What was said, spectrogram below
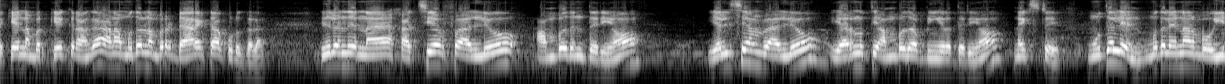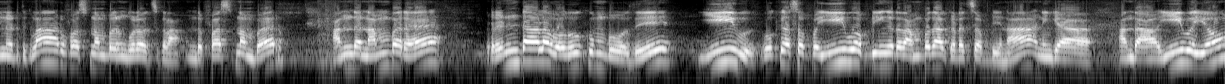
செகண்ட் நம்பர் கேட்குறாங்க. ஆனால் முதல் நம்பரை டைரெக்டாக கொடுக்கல. இதுலேருந்து என்ன? ஹச்எஃப் வேல்யூ ஐம்பதுன்னு தெரியும். எல்சிஎம் வேல்யூ இரநூத்தி ஐம்பது அப்படிங்கிறது தெரியும். நெக்ஸ்ட்டு முதல் எண். முதல் எண்ணா நம்ம ஒயின்னு எடுத்துக்கலாம். ஒரு ஃபஸ்ட் நம்பர்னு கூட வச்சுக்கலாம். இந்த ஃபஸ்ட் நம்பர் அந்த நம்பரை ரெண்டால் வகுக்கும்போது ஈவு. ஓகே ஸோ இப்போ ஈவு அப்படிங்கிறது ஐம்பதாக கிடச்சி அப்படின்னா நீங்கள் அந்த ஈவையும்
